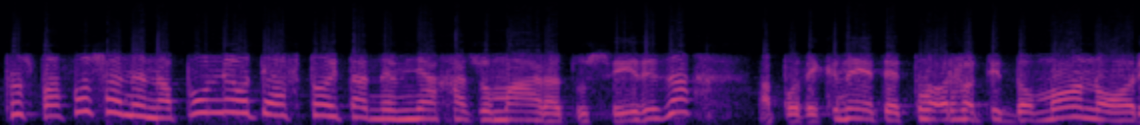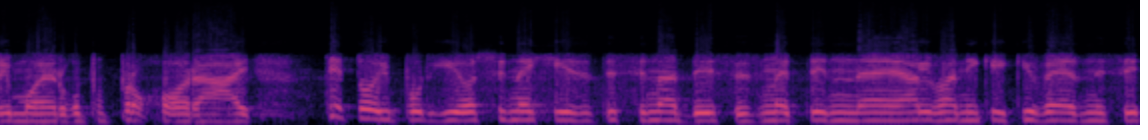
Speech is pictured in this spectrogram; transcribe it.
προσπαθούσαν να πούνε ότι αυτό ήταν μια χαζομάρα του ΣΥΡΙΖΑ. Αποδεικνύεται τώρα ότι το μόνο όριμο έργο που προχωράει και το Υπουργείο συνεχίζει τις συναντήσεις με την ε, αλβανική κυβέρνηση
